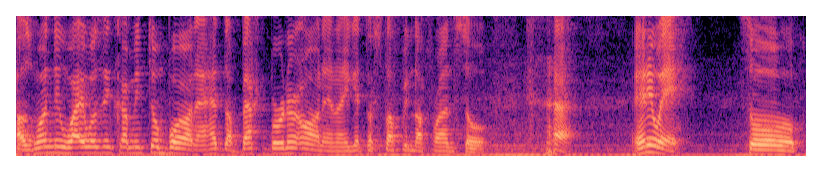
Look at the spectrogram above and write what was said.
I was wondering why it wasn't coming to boil, and I had the back burner on, and I get the stuff in the front. So anyway, so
